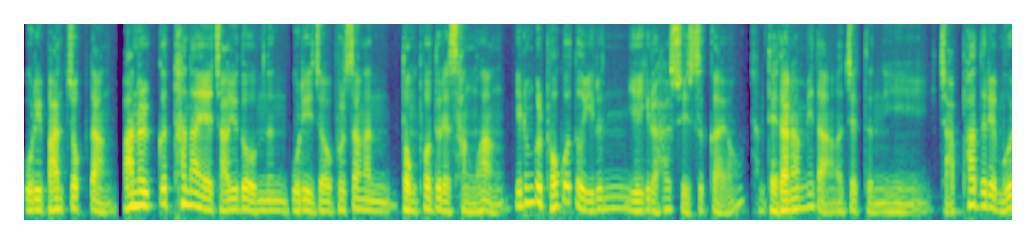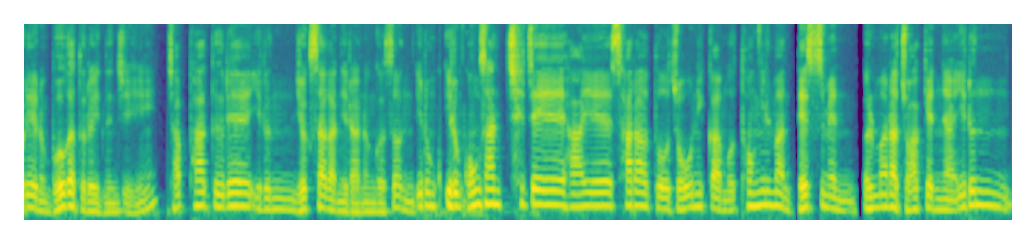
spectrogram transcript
우리 반쪽 땅, 바늘 끝 하나의 자유도 없는 우리 저 불쌍한 동포들의 상황 이런 걸 보고도 이런 얘기를 할 수 있을까요? 참 대단합니다. 어쨌든 이 좌파들의 머리에는 뭐가 들어 있는지 좌파들의 이런 역사관이라는 것은 이런 이런 공산 체제 하에 살아도 좋으니까 뭐 통일만 됐으면 얼마나 좋았겠냐 이런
